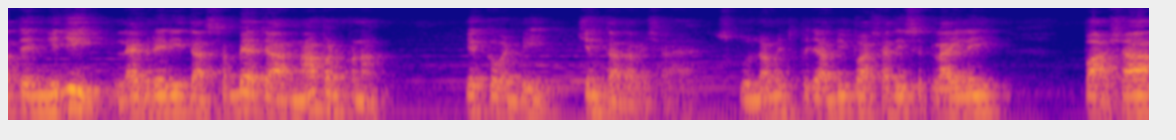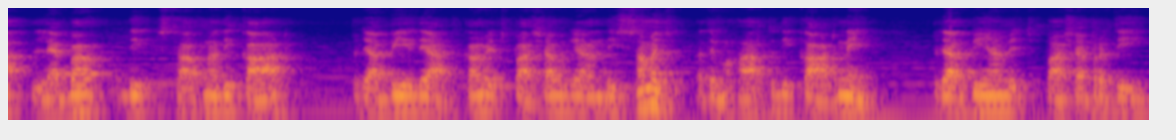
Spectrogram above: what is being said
ਅਤੇ ਨਿੱਜੀ ਲਾਇਬ੍ਰੇਰੀ ਦਾ ਸੱਭਿਆਚਾਰ ਨਾ ਪਣਪਣਾ ਇੱਕ ਵੱਡੀ ਚਿੰਤਾ ਦਾ ਵਿਸ਼ਾ ਹੈ। ਸਕੂਲਾਂ ਵਿੱਚ ਪੰਜਾਬੀ ਭਾਸ਼ਾ ਦੀ ਸਿਖਲਾਈ ਲਈ ਭਾਸ਼ਾ ਲੈਬਾਂ ਦੀ ਸਥਾਪਨਾ ਦੀ ਘਾਟ, ਪੰਜਾਬੀ ਅਧਿਆਪਕਾਂ ਵਿੱਚ ਭਾਸ਼ਾ ਵਿਗਿਆਨ ਦੀ ਸਮਝ ਅਤੇ ਮਹਾਰਤ ਦੀ ਘਾਟ ਨੇ ਪੰਜਾਬੀਆਂ ਵਿੱਚ ਭਾਸ਼ਾ ਪ੍ਰਤੀ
